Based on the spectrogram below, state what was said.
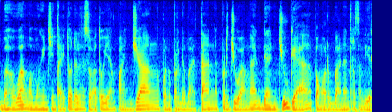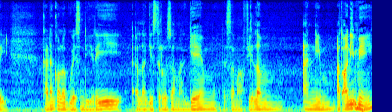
bahwa ngomongin cinta itu adalah sesuatu yang panjang, penuh perdebatan, perjuangan, dan juga pengorbanan tersendiri. Kadang kalau gue sendiri eh, lagi seru sama game, sama film, anim, atau anime,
